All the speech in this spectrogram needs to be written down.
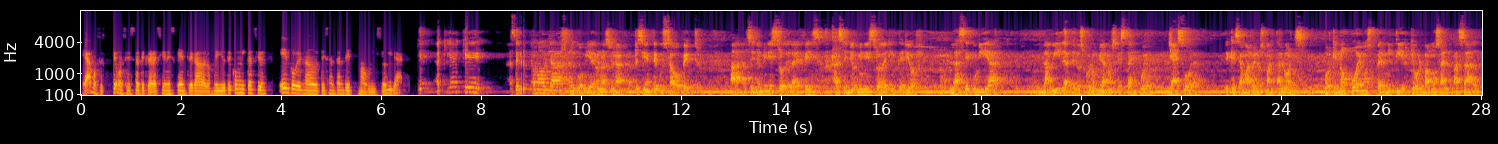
Veamos, escuchemos estas declaraciones que ha entregado a los medios de comunicación el gobernador de Santander, Mauricio Aguilar. Aquí hay que hacerle un llamado ya al gobierno nacional, al presidente Gustavo Petro, al señor ministro de la Defensa, al señor ministro del Interior. La seguridad, la vida de los colombianos está en juego. Ya es hora de que se amarren los pantalones, porque no podemos permitir que volvamos al pasado,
